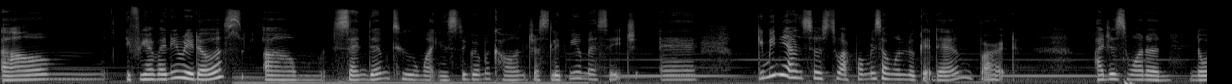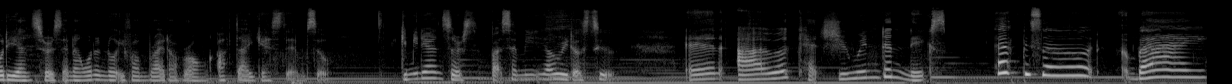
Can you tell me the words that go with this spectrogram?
Um if you have any riddles um send them to my instagram account. Just leave me a message and give me the answers too. I promise I won't look at them, but I just want to know the answers and I want to know if I'm right or wrong after I guess them. So give me the answers, but send me your riddles too. And I will catch you in the next episode. Bye.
